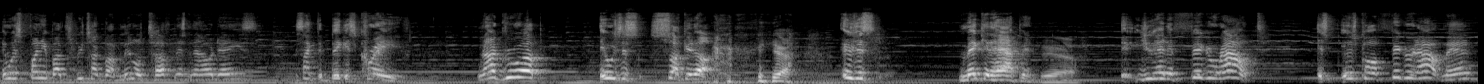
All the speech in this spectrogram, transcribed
And what's funny about this, we talk about mental toughness nowadays. It's like the biggest crave. When I grew up, it was just suck it up. yeah. It was just make it happen. Yeah. You had to figure out. It's, it was called figure it out, man.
